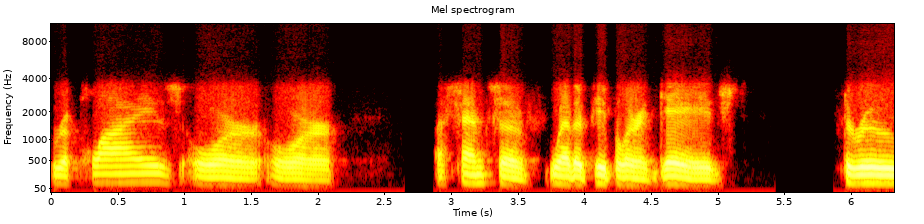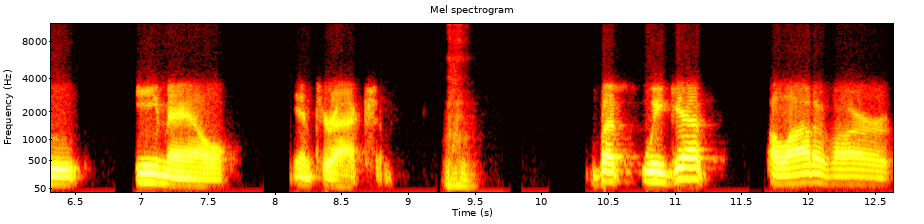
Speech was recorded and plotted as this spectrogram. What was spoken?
replies or or a sense of whether people are engaged through email interaction. Mm-hmm. But we get a lot of our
